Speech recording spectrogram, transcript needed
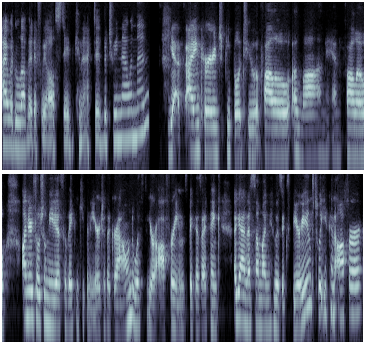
I would love it if we all stayed connected between now and then. Yes, I encourage people to follow along and follow on your social media so they can keep an ear to the ground with your offerings because I think, again, as someone who has experienced what you can offer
